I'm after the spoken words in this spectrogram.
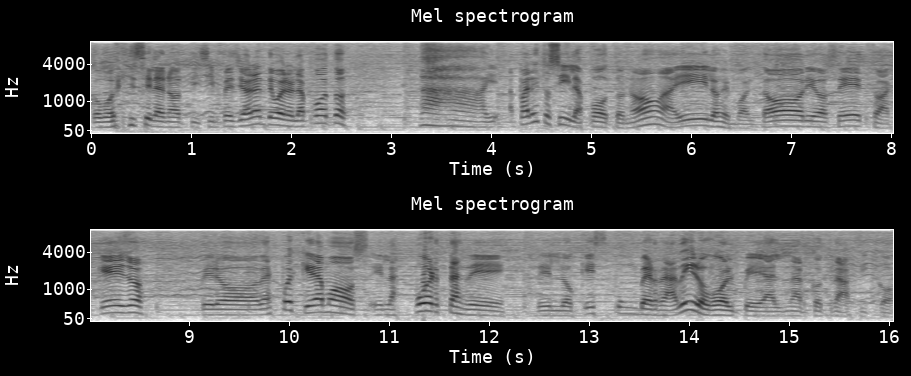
como dice la noticia. Impresionante, bueno, la foto. Ay, para esto sí la foto, ¿no? Ahí los envoltorios, esto, aquello. Pero después quedamos en las puertas de, de lo que es un verdadero golpe al narcotráfico.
